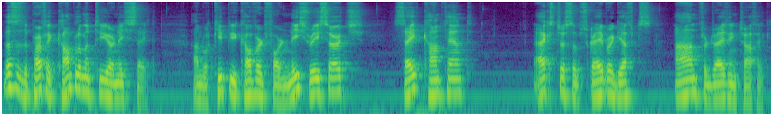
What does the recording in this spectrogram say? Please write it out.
This is the perfect complement to your niche site and will keep you covered for niche research, site content, extra subscriber gifts, and for driving traffic.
